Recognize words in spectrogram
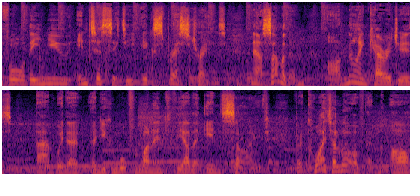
for the new intercity express trains. Now, some of them are nine carriages um, with a, and you can walk from one end to the other inside, but quite a lot of them are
